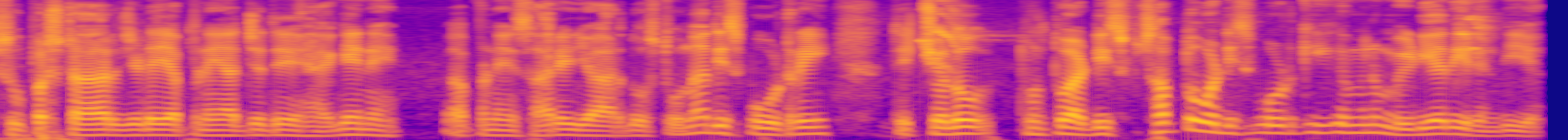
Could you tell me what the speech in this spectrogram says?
ਸੁਪਰਸਟਾਰ ਜਿਹੜੇ ਆਪਣੇ ਅੱਜ ਦੇ ਹੈਗੇ ਨੇ ਆਪਣੇ ਸਾਰੇ ਯਾਰ ਦੋਸਤ, ਉਹਨਾਂ ਦੀ ਸਪੋਰਟ ਰਹੀ ਤੇ ਚਲੋ ਹੁਣ ਤੁਹਾਡੀ ਸਭ ਤੋਂ ਵੱਡੀ ਸਪੋਰਟ ਕੀ ਕਿ ਮੈਨੂੰ ਮੀਡੀਆ ਦੀ ਰਹਿੰਦੀ ਆ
